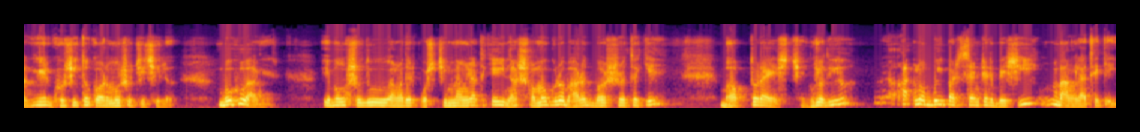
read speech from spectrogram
আগের ঘোষিত কর্মসূচি ছিল, বহু আগের। এবং শুধু আমাদের পশ্চিমবাংলা থেকেই না, সমগ্র ভারতবর্ষ থেকে ভক্তরা এসছেন, যদিও নব্বই পার্সেন্টের বেশি বাংলা থেকেই।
